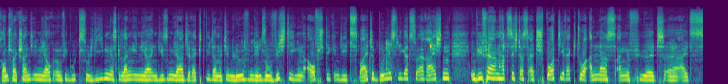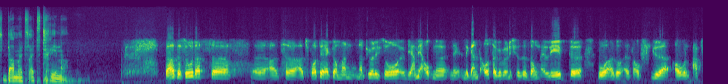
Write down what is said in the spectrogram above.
Braunschweig scheint Ihnen ja auch irgendwie gut zu liegen. Es gelang Ihnen ja in diesem Jahr direkt wieder mit den Löwen den so wichtigen Aufstieg in die zweite Bundesliga zu erreichen. Inwiefern hat sich das als Sportdirektor anders angefühlt äh, als damals als Trainer? Ja, es ist so, dass äh, äh, als, äh, als Sportdirektor man natürlich so, wir haben ja auch eine, eine, eine ganz außergewöhnliche Saison erlebt, äh, wo also es auch viele Auf und Abs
